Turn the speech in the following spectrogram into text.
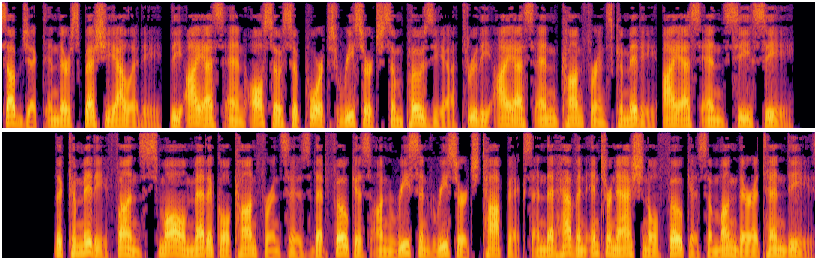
subject in their speciality. The ISN also supports research symposia through the ISN Conference Committee (ISNCC). The committee funds small medical conferences that focus on recent research topics and that have an international focus among their attendees.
